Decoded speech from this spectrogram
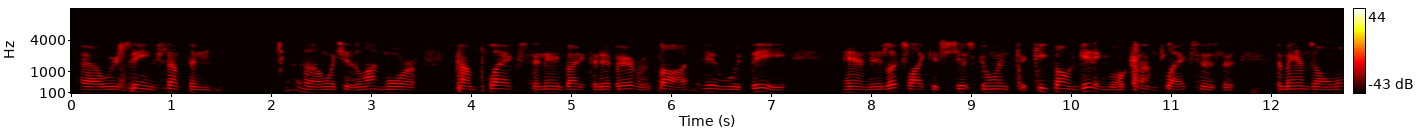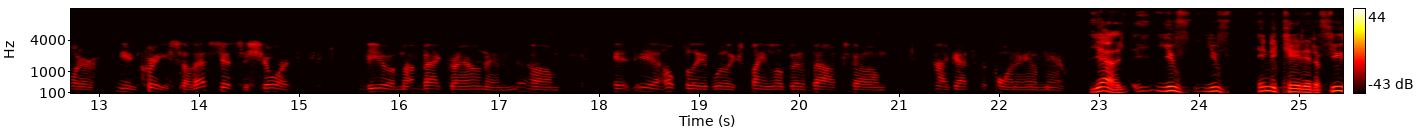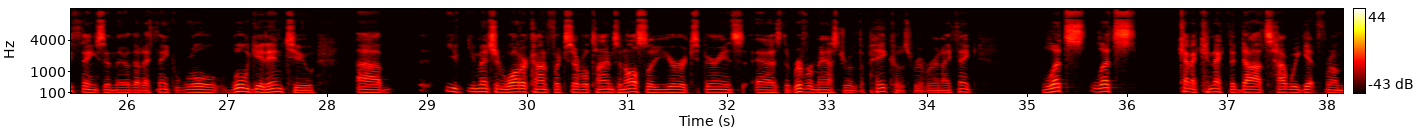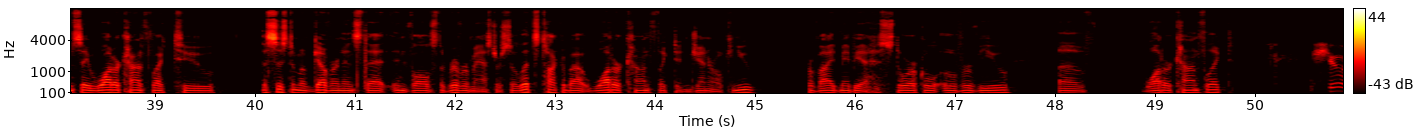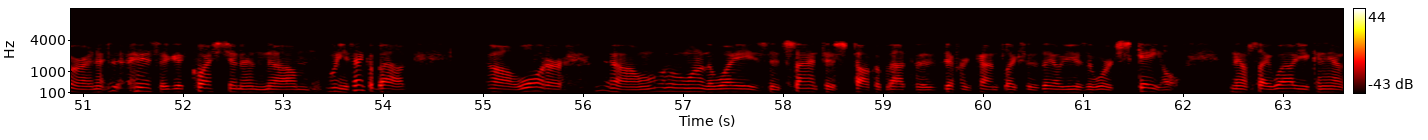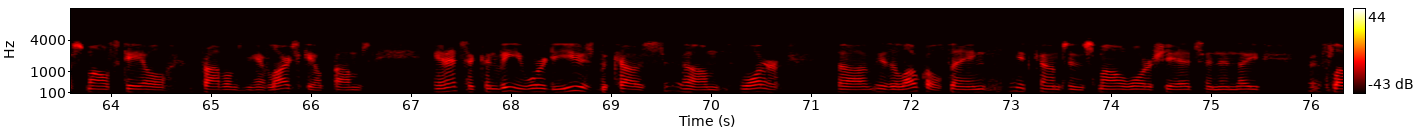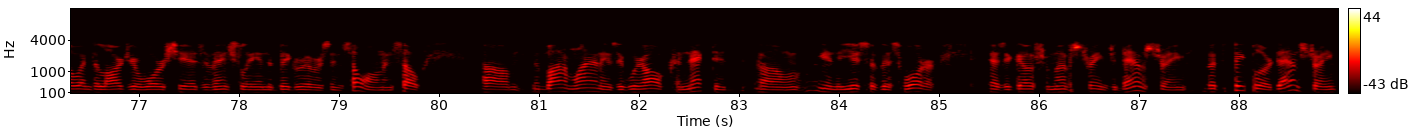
Uh, we're seeing something uh, which is a lot more complex than anybody could have ever thought it would be. And it looks like it's just going to keep on getting more complex as the demands on water increase. So that's just a short view of my background, and um, it, yeah, hopefully it will explain a little bit about um, how I got to the point I am now. Yeah, you've you've indicated a few things in there that I think we'll we'll get into. Uh, you, you, mentioned water conflict several times, and also your experience as the river master of the Pecos River. And I think let's let's kind of connect the dots how we get from say water conflict to the system of governance that involves the river master. So let's talk about water conflict in general. Can you provide maybe a historical overview of water conflict? Sure, and it's a good question. And um, when you think about uh, water, uh, one of the ways that scientists talk about the different conflicts is they'll use the word scale. And they'll say, well, you can have small scale problems, you have large scale problems. And that's a convenient word to use because um, water uh, is a local thing. It comes in small watersheds and then they flow into larger watersheds, eventually into big rivers and so on. And so um, the bottom line is that we're all connected uh, in the use of this water as it goes from upstream to downstream. But the people who are downstream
